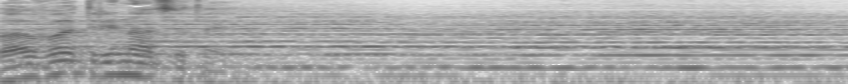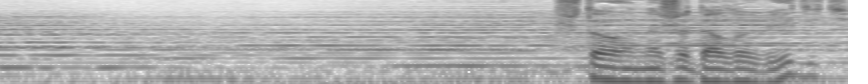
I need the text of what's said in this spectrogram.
Глава 13 Что он ожидал увидеть?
